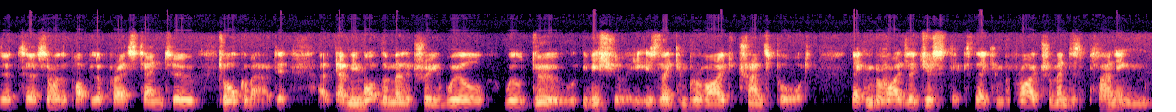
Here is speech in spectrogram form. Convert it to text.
that uh, some of the popular press tend to talk about it. I, I mean, what the military will will do initially is they can provide transport they can provide logistics. They can provide tremendous planning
